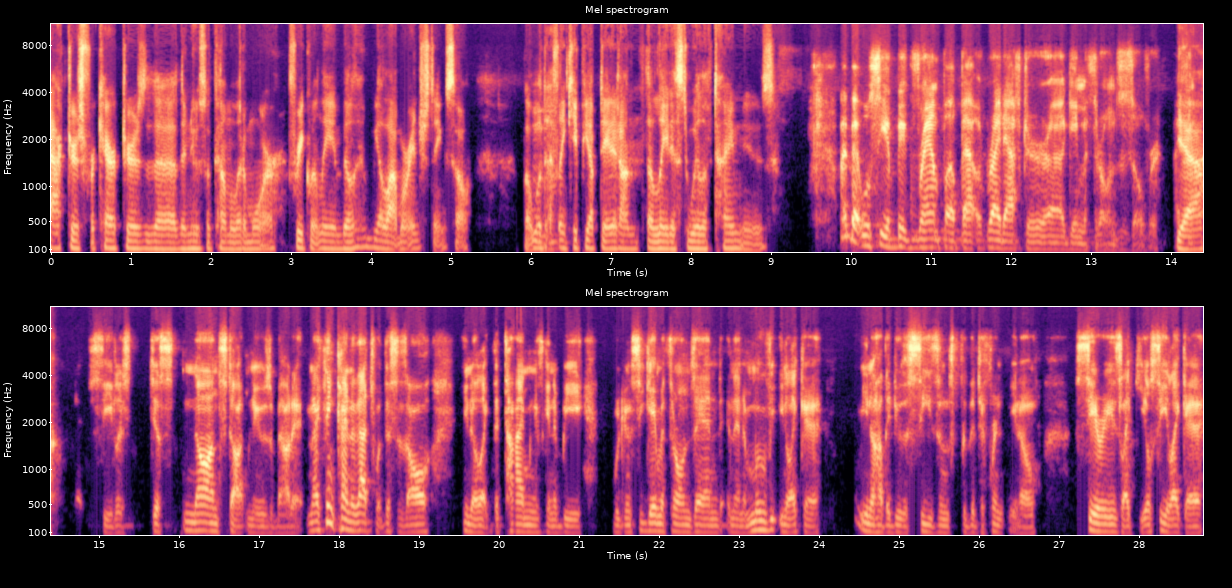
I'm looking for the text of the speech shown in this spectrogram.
actors for characters the the news will come a little more frequently and be, be a lot more interesting so but we'll mm-hmm. definitely keep you updated on the latest wheel of time news i bet we'll see a big ramp up out right after uh, game of thrones is over I yeah see let's just nonstop news about it. And I think kind of that's what this is all, you know, like the timing is going to be. We're going to see Game of Thrones end and then a movie, you know, like a, you know, how they do the seasons for the different, you know, series. Like you'll see like a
